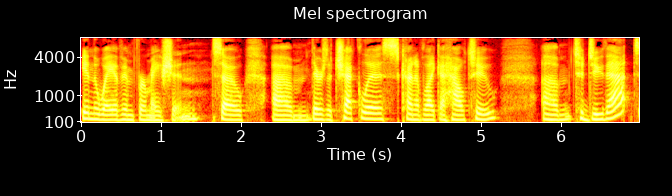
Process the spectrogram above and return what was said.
in the way of information. So um, there's a checklist, kind of like a how to um, to do that.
